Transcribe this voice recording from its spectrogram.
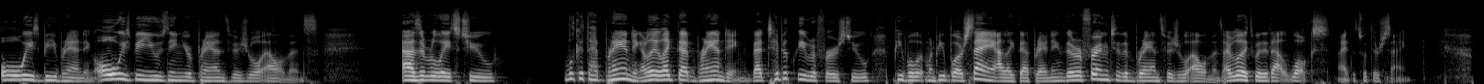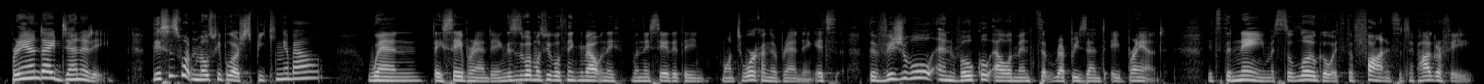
Always be branding, always be using your brand's visual elements. As it relates to look at that branding. I really like that branding. That typically refers to people when people are saying I like that branding, they're referring to the brand's visual elements. I really like the way that that looks, right? That's what they're saying. Brand identity. This is what most people are speaking about when they say branding. This is what most people think about when they when they say that they want to work on their branding. It's the visual and vocal elements that represent a brand. It's the name, it's the logo, it's the font, it's the typography.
